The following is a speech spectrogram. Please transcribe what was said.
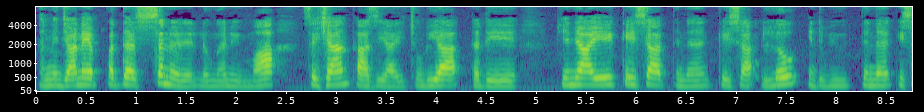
နိုင်ငံခြားနဲ့ပတ်သက်ဆက်နွယ်တဲ့လုပ်ငန်းတွေမှာစိတ်ချမ်းသာစရာကြုံရတဲ့ပညာရေးကိစ္စတင်တဲ့ကိစ္စအလုပ်အင်တာဗျူးတင်တဲ့ကိစ္စ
